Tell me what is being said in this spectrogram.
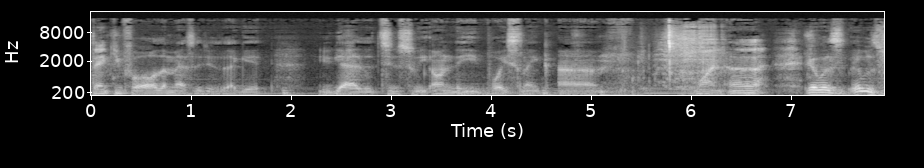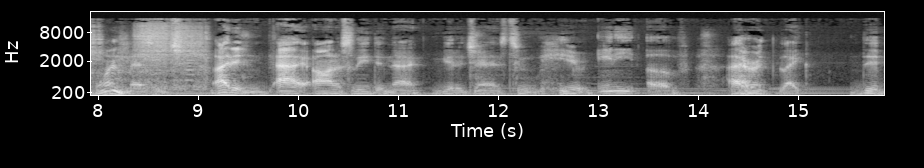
thank you for all the messages I get you guys are too sweet on the voice link um, one. Uh it was it was one message. I didn't i honestly did not get a chance to hear any of i heard like the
